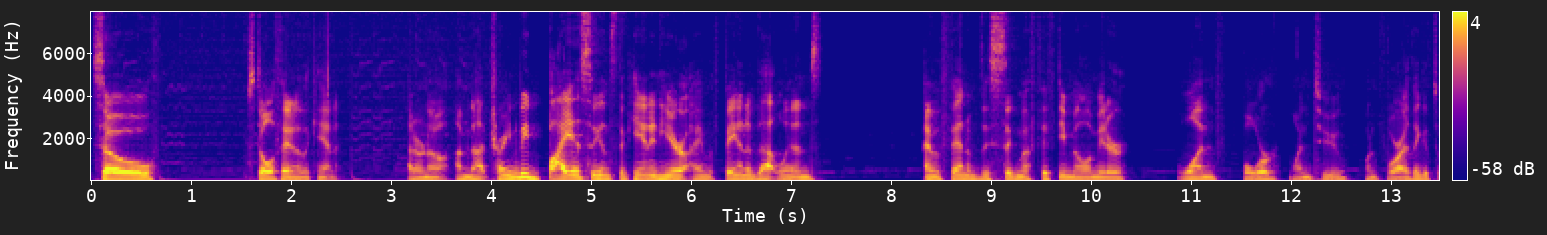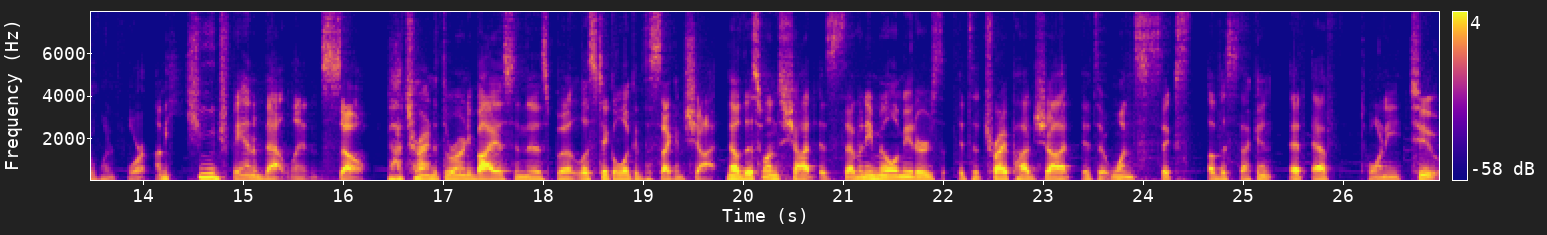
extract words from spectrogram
So still a fan of the Canon. I don't know. I'm not trying to be biased against the Canon here. I am a fan of that lens. I'm a fan of the Sigma 50 millimeter 1.4, 1.2, 1.4. I think it's a 1.4. I'm a huge fan of that lens. So not trying to throw any bias in this, but let's take a look at the second shot. Now this one's shot at 70 millimeters. It's a tripod shot. It's at 1 6th of a second at f22.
